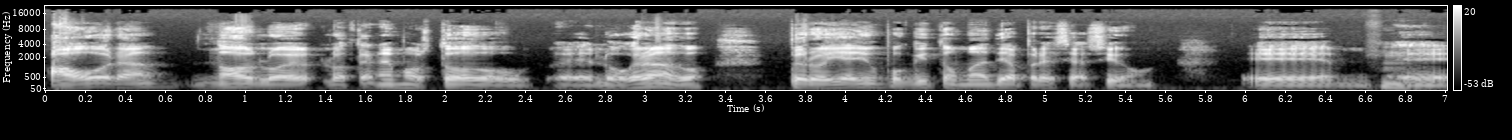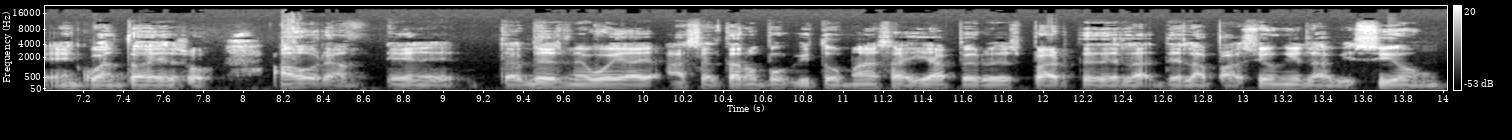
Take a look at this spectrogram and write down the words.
Ahora no lo, lo tenemos todo eh, logrado, pero ya hay un poquito más de apreciación eh, eh, en cuanto a eso. Ahora, tal vez me voy a, saltar un poquito más allá, pero es parte de la, de la pasión y la visión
